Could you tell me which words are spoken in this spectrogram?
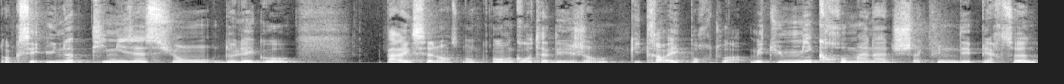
Donc c'est une optimisation de l'ego par excellence. Donc en gros, tu as des gens qui travaillent pour toi, mais tu micromanages chacune des personnes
